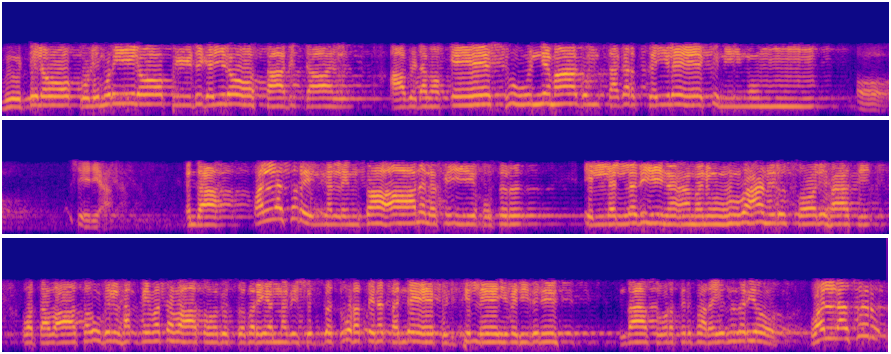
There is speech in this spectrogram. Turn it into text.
വീട്ടിലോ കുളിമുറിയിലോ പീടികയിലോ സ്ഥാപിച്ചാൽ അവിടമൊക്കെ ശൂന്യമാകും തകർച്ചയിലേക്ക് നീങ്ങും. ഓ ശരിയാ. എന്താ? ഇന്നൽ ഇൻസാനലഫീ ഹുസർ ഇല്ലല്ലദീന ആമനൂ വഅമിലു എന്ന വിശുദ്ധ സൂറത്തിനെ തന്നെ പിടിച്ചില്ലേ ഇവരിതിന് എന്താ സൂറത്തിൽ പറയുന്നതറിയോ? വല്ലസുർ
